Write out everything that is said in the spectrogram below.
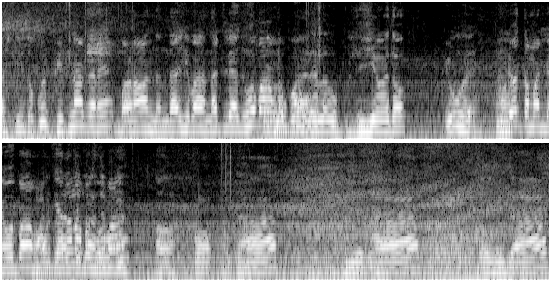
અસલી તો કોઈ ફિટ ના કરે બનાવવાના ધંધા છે પાછા નથી લેજો પણ લોકો ભૂલી જાય તો. એવું છે? જો તમારે લેવો પાછા મને કહેતા ના પાછું પાછું. હા. હજાર. બે હજાર ત્રણ હજાર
